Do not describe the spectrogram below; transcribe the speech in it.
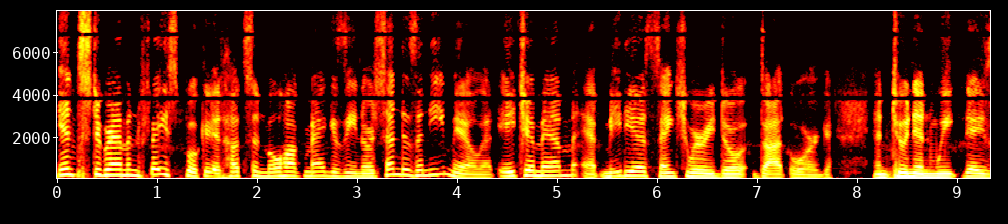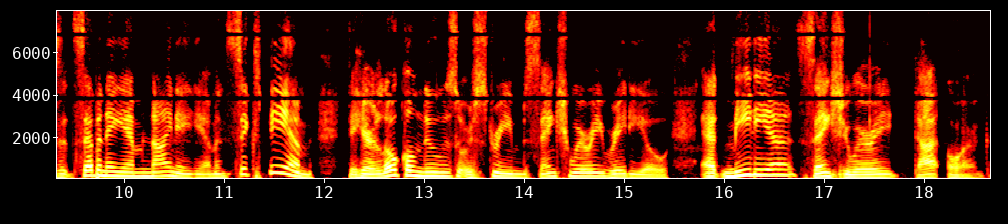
Instagram and Facebook at Hudson Mohawk Magazine or send us an email at hmm at mediasanctuary.org and tune in weekdays at 7 a.m., 9 a.m., and 6 p.m. to hear local news or stream Sanctuary Radio at mediasanctuary.org.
